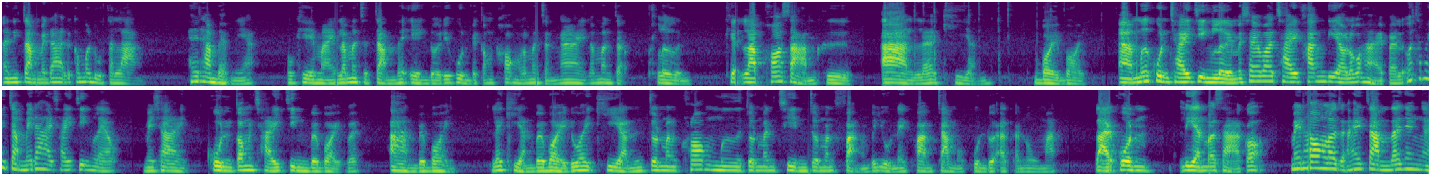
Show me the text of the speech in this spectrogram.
อันนี้จำไม่ได้แล้วก็มาดูตาราง ให้ทำแบบนี้โอเคไหมแล้วมันจะจำได้เองโดยที่คุณไม่ต้องท่องแล้วมันจะง่ายแล้วมันจะเพลิน เคล็ดลับข้อ 3 คือ อ่านและเขียนบ่อยๆ อ่าเมื่อคุณใช้จริงเลยไม่ใช่ว่าใช้ครั้งเดียวแล้วก็หายไปแล้วเออทำไมจำไม่ได้ใช้จริงแล้ว ไม่ใช่ คุณต้องใช้จริงบ่อยๆด้วย อ่านบ่อยๆ และเขียนบ่อยๆ ด้วยเขียนจนมันคล่องมือจนมันชิน จนมันฝังไปอยู่ในความจำของคุณโดยอัตโนมัติ หลายคนเรียนภาษาก็ไม่ท่องเราจะให้จำได้ยังไง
